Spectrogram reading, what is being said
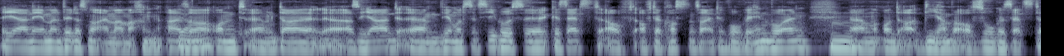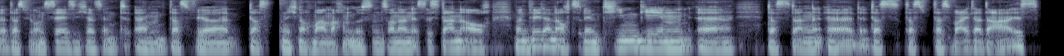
Ja, nee, man will das nur einmal machen. Also ja. und ähm, da, also ja, ähm, wir haben uns eine Zielgröße gesetzt auf, auf der Kostenseite, wo wir hinwollen. Mhm. Ähm, und die haben wir auch so gesetzt, dass wir uns sehr sicher sind, ähm, dass wir das nicht nochmal machen müssen, sondern es ist dann auch, man will dann auch zu dem Team gehen, äh, das dann, äh, das, das, das weiter da ist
